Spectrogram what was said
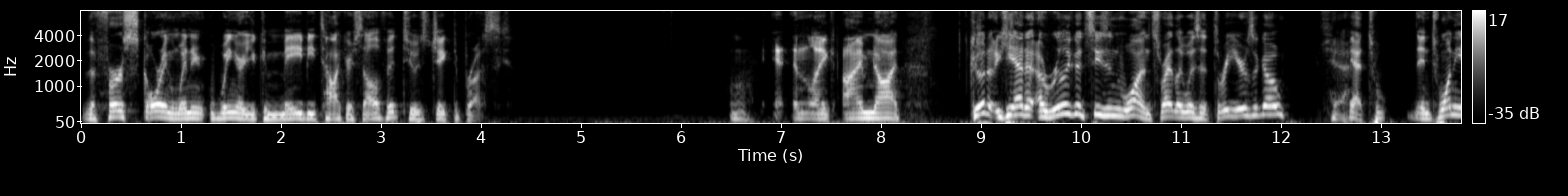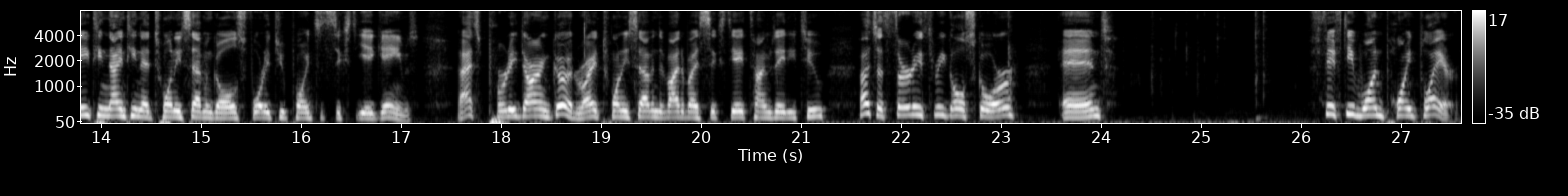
the first scoring winning, winger you can maybe talk yourself into is Jake DeBrusk. And, and, like, I'm not good. He had a, a really good season once, right? Like, was it three years ago? Yeah. Yeah. Tw- in 2018-19 had 27 goals, 42 points in 68 games. That's pretty darn good, right? 27 divided by 68 times 82. That's a 33 goal scorer and 51 point player.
